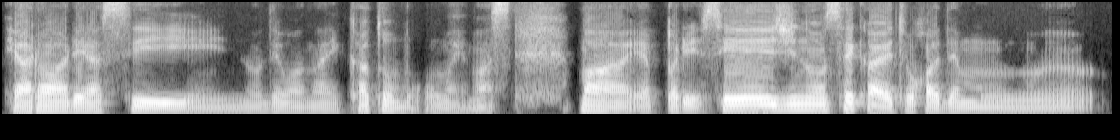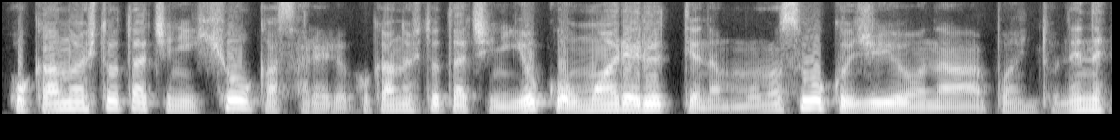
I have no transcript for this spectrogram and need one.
やられやすいのではないかとも思います。まあ、やっぱり政治の世界とかでも、他の人たちに評価される、他の人たちによく思われるっていうのはものすごく重要なポイントでね、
